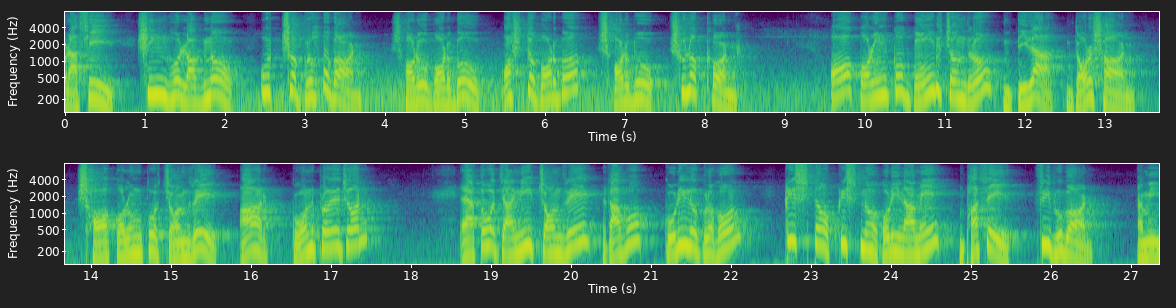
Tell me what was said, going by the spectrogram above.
রাশি, সিংহ লগ্ন, উচ্চ গ্রহগণ, সরবর্গ, অষ্টবর্গ সর্ব সুলক্ষণ অকলঙ্ক গৌরচন্দ্র দিলা দর্শন। সকলঙ্ক চন্দ্রে আর কোন প্রয়োজন? এত জানি চন্দ্রে রাহ করিল গ্রহণ। কৃষ্ণ কৃষ্ণ হরি নামে ভাসে ত্রিভুবন। আমি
